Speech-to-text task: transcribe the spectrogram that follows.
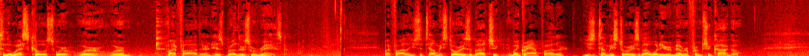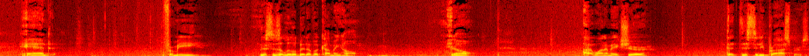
to the West Coast, where where where my father and his brothers were raised. My father used to tell me stories about my grandfather used to tell me stories about what he remembered from Chicago, and for me, this is a little bit of a coming home. You know, I want to make sure that this city prospers.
